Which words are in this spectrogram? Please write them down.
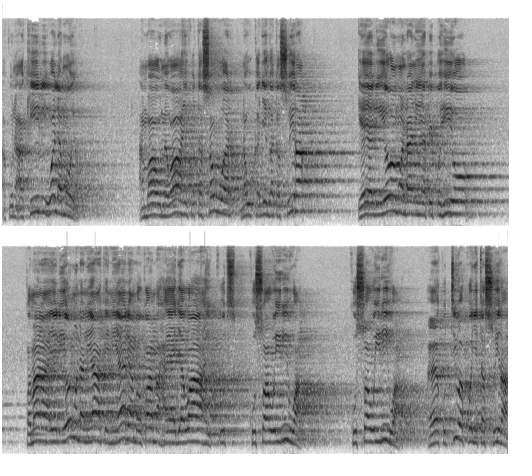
Hakuna akili wala moyo ambao umewahi kutasawar na ukajenga taswira ya yaliyomo ndani ya pepo hiyo. Kwa maana yaliyomo ndani yake ni yale ambayo kwamba hayajawahi kusawiriwa kusawiriwa eh, kutiwa kwenye taswira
